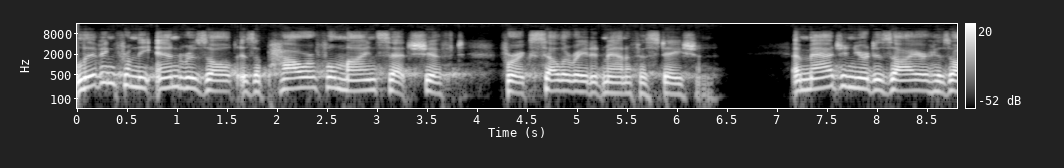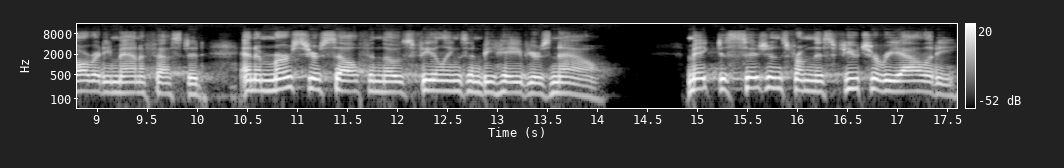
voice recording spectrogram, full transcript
Living from the end result is a powerful mindset shift for accelerated manifestation. Imagine your desire has already manifested and immerse yourself in those feelings and behaviors now. Make decisions from this future reality.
